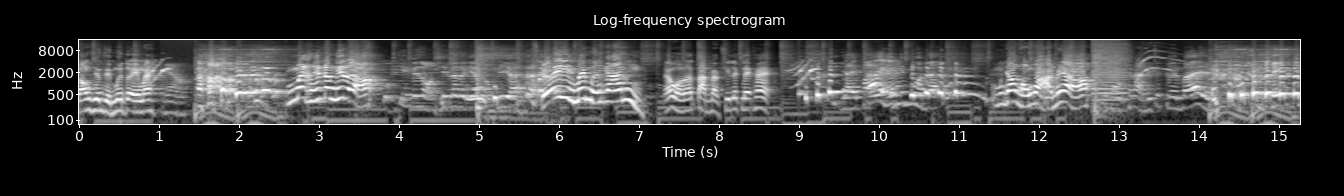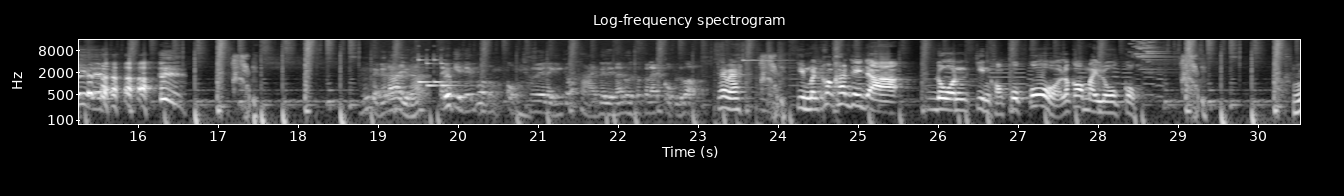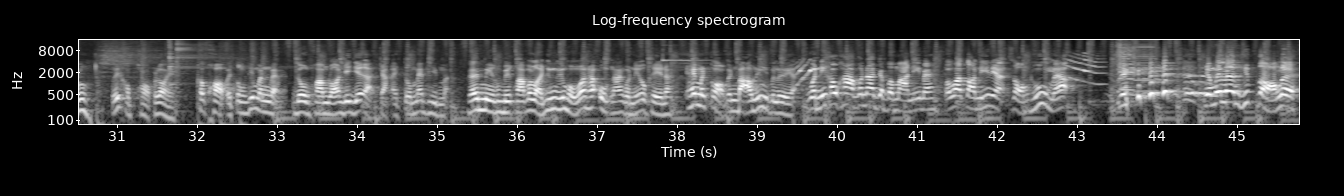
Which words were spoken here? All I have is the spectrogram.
ลองชิมฝีมือตัวเองไหม ไม่เอา องชิ้นแล้วตะเกียบของพี่อะเฮ้ย ไม่เหมือนกัน แล้วผมจะตัดแบบชิ้นเล็กๆให้ ใหญ่ไปให้กินหมดอะมึงชอบของหวานไหมเหรอ โอ้โหขนาดนี้ก็เกินไปเค้กเป็นที่เลยอืมแต่ก็ได้อยู่นะแต่กลิ่นไอ้พวกอบเชยอะไรอย่างงี้ก็หายไปเลยนะโดนช็อกโกแลตกลบหรือเปล่าใช่ไหมกลิ่นมันค่อนข้างที่จะโดนกลิ่นของโกโก้ แล้วก็ไมโลกบอืมเฮ้ยขอบขอบๆอร่อยขอบขอบไอ้ตรงที่มันแบบโดนความร้อนเยอะๆอะจากไอ้ตัวแม่พิมพ์อะแล้วมีมีความอร่อยจริงๆผมว่าถ้าอบนานกว่านี้โอเคนะให้มันกรอบเป็นบาวนี่ไปเลยอะวันนี้คร่าวๆก็น่าจะประมาณนี้ไหมเพราะว่าตอนนี้เนี่ยสองทุ่มแล้วยังไม่เริ่มคลิปสองเลย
